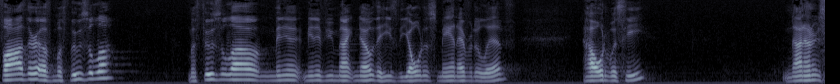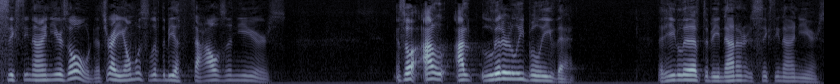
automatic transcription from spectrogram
father of Methuselah. Methuselah, many, many of you might know that he's the oldest man ever to live. How old was he? 969 years old. That's right. He almost lived to be a thousand years. And so I, I literally believe that. That he lived to be 969 years.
